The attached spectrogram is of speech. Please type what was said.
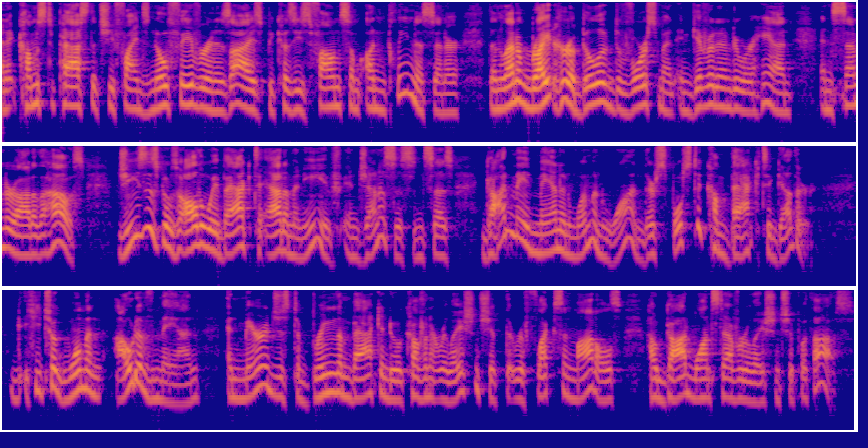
and it comes to pass that she finds no favor in his eyes because he's found some uncleanness in her, then let him write her a bill of divorcement and give it into her hand and send her out of the house. Jesus goes all the way back to Adam and Eve in Genesis and says, God made man and woman one. They're supposed to come back together. He took woman out of man, and marriage is to bring them back into a covenant relationship that reflects and models how God wants to have a relationship with us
